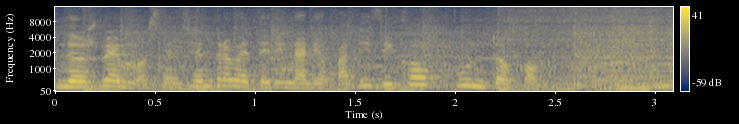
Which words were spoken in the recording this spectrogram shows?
Nos vemos en centroveterinariopacífico.com.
